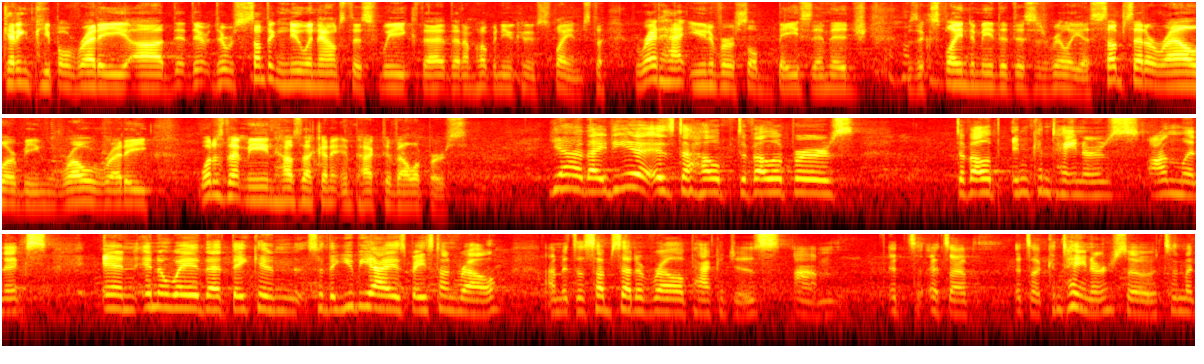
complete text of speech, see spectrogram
getting people ready, uh, there, there, was something new announced this week that, that I'm hoping you can explain. It's the Red Hat Universal Base Image. It was explained to me that this is really a subset of RHEL or being RHEL ready. What does that mean? How's that going to impact developers? Yeah, the idea is to help developers develop in containers on Linux and in a way that they can, so the UBI is based on RHEL. Um, it's a subset of RHEL packages. Um, it's, it's, a, it's a container, so it's in the,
